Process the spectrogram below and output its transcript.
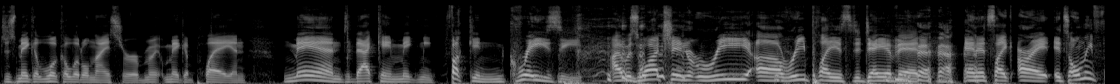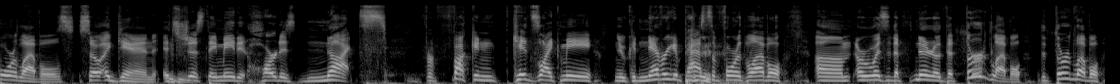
just make it look a little nicer or make it play. And man, did that game make me fucking crazy. I was watching re uh, replays today of it, and it's like, all right, it's only four levels. So again, it's just they made it hard as nuts for fucking kids like me who could never get past the fourth level. Um, or was it the no, no, the third level? The third level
